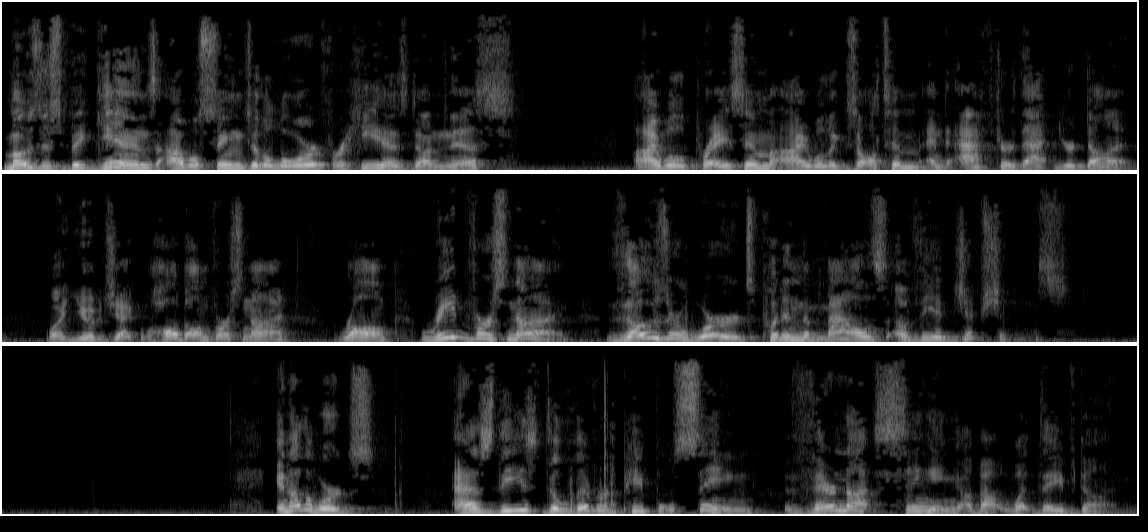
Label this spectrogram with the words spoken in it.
Moses begins, I will sing to the Lord, for he has done this. I will praise him, I will exalt him, and after that you're done. Well, you object. Well, hold on, verse 9. Wrong. Read verse 9. Those are words put in the mouths of the Egyptians. In other words, as these delivered people sing, they're not singing about what they've done.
